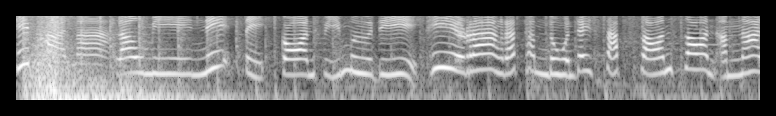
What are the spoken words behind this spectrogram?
ที่ กรฝีมือดี ที่ร่างรัฐธรรมนูญได้ซับซ้อนซ่อนอำนาจ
